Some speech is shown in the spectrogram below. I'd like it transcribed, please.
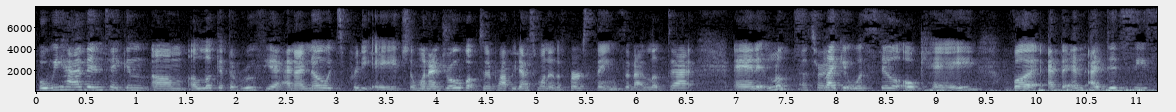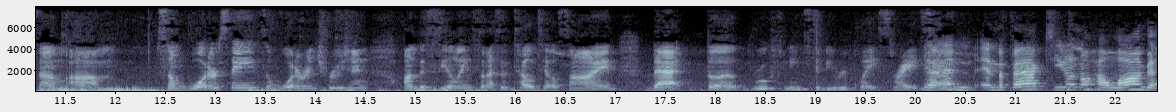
But we haven't taken um, a look at the roof yet and i know it's pretty aged. And when i drove up to the property that's one of the first things that i looked at. And it looked right. like it was still okay. But at the end i did see some um, some water stains some water intrusion on the ceiling so that's a telltale sign that the roof needs to be replaced right Yeah, so, and, and the fact you don't know how long the,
